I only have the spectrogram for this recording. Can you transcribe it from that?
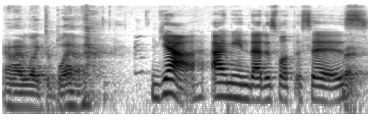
and I like to blather. Yeah. I mean, that is what this is, Right.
